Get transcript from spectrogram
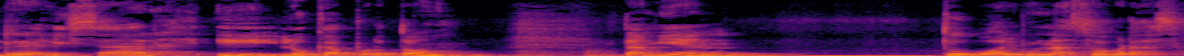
realizar y lo que aportó, también tuvo algunas obras.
